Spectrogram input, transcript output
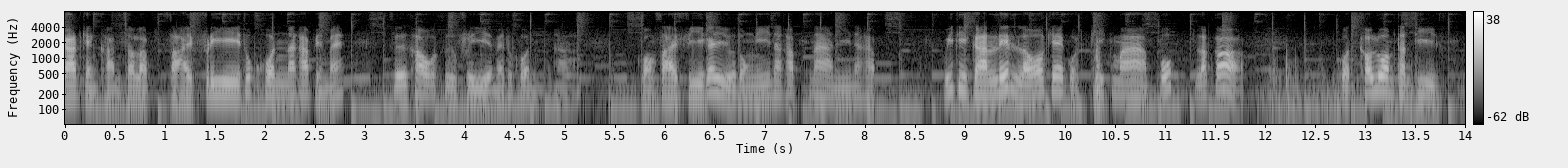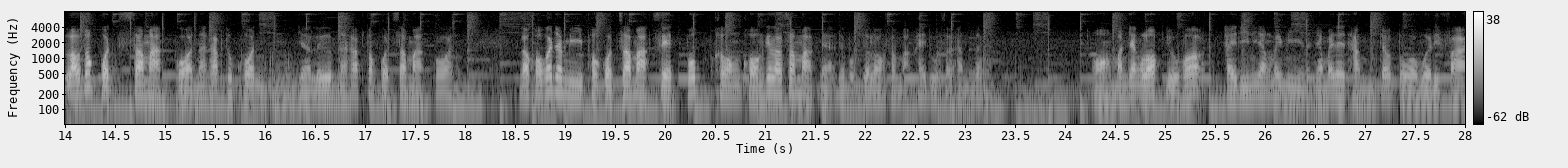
การแข่งขันสำหรับสายฟรีทุกคนนะครับ เห็นไหม ซื้อเข้าก็คือฟรีเห็นไหมทุกคนอ่า ของสายฟรีก็จะอยู่ตรงนี้นะครับ หน้านี้นะครับ วิธีการเล่นเราก็แค่กดคลิกมาปุ๊บแล้วก็กดเข้าร่วมทันที เราต้องกดสมัครก่อนนะครับ ทุกคนอย่าลืมนะครับ ต้องกดสมัครก่อน แล้วเขาก็จะมีพอกดสมัครเสร็จปุ๊บของของที่เราสมัครเนี่ยเดี๋ยวผมจะลองสมัครให้ดูสักอันได้ไหมอ๋อ มันยังล็อกอยู่เพราะ ID นี้ยังไม่มียังไม่ได้ทำเจ้าตัว Verify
